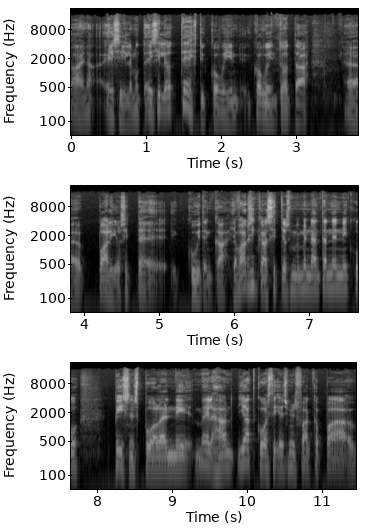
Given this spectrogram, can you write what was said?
aina esille, mutta ei sille ole tehty kovin, kovin tuota, paljon sitten kuitenkaan. Ja varsinkaan sitten, jos me mennään tänne niin kuin bisnespuolelle, niin meillähän on jatkuvasti esimerkiksi vaikkapa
